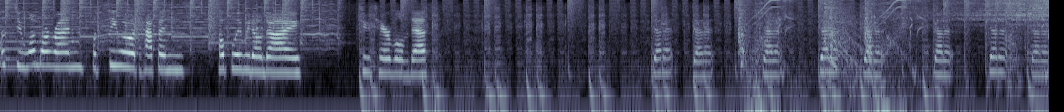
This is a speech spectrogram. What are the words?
Let's do one more run. Let's see what happens. Hopefully we don't die. Too terrible of death. Da-da, da-da. Got it. Got it. Got it. Got it. Got it. Got it.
